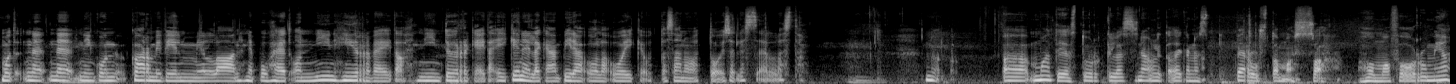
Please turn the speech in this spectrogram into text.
mutta ne, ne niin kuin karmivilmillaan ne puheet on niin hirveitä, niin törkeitä, ei kenelläkään pidä olla oikeutta sanoa toiselle sellaista. No Äh, Matias Turkkila, sinä olit aikana perustamassa homofoorumia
